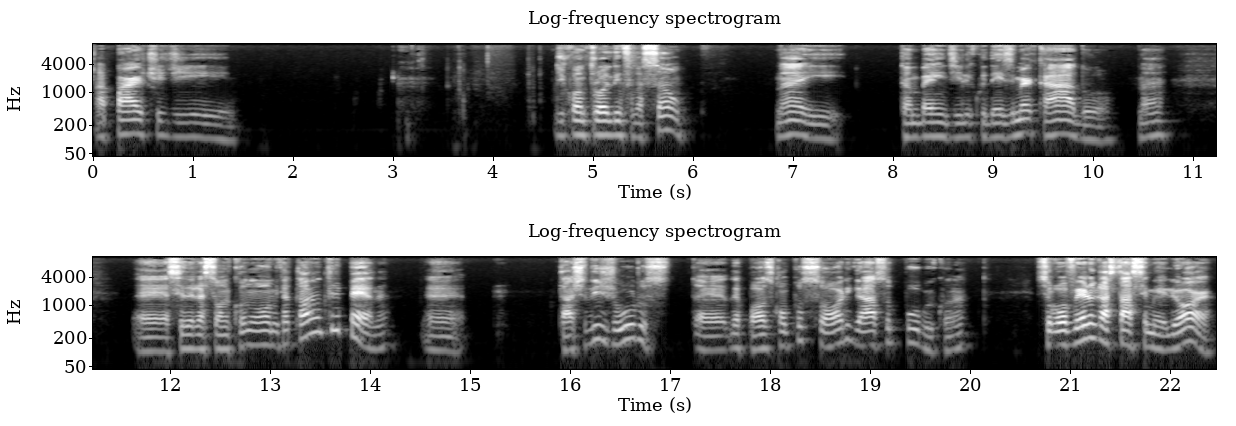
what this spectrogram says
a parte de de controle de inflação né? E também de liquidez de mercado, né? É, aceleração econômica, tal, é um tripé, né? É, taxa de juros, é, depósito compulsório e gasto público, né? Se o governo gastasse melhor,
